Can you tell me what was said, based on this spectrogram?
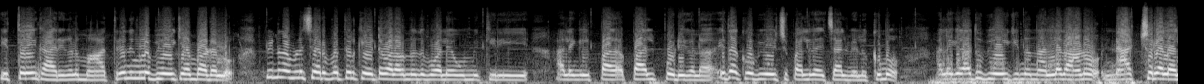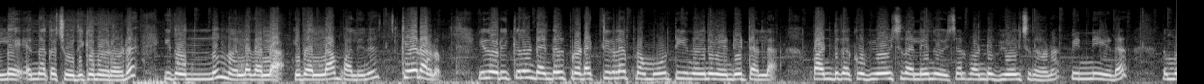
ഇത്രയും കാര്യങ്ങൾ മാത്രമേ നിങ്ങൾ ഉപയോഗിക്കാൻ പാടുള്ളൂ. പിന്നെ നമ്മൾ ചെറുപ്പത്തിൽ കേട്ട് വളർന്നതുപോലെ ഉമ്മിക്കിരി അല്ലെങ്കിൽ പൽപ്പൊടികൾ ഇതൊക്കെ ഉപയോഗിച്ച് പല്ല് തേച്ചാൽ വെളുക്കുമോ? അല്ലെങ്കിൽ അത് ഉപയോഗിക്കുന്നത് നല്ലതാണോ? നാച്ചുറൽ അല്ലേ? എന്നൊക്കെ ചോദിക്കുന്നവരോട് ഇതൊന്നും നല്ലതല്ല. ഇതെല്ലാം പല്ലിന് കേടാണ്. ഇതൊരിക്കലും ഡെന്റൽ പ്രൊഡക്റ്റുകളെ പ്രൊമോട്ട് ചെയ്യുന്നതിന് വേണ്ടിയിട്ടല്ല. പണ്ട് ഇതൊക്കെ ഉപയോഗിച്ചതല്ലേ എന്ന് ചോദിച്ചാൽ പണ്ട് ഉപയോഗിച്ചതാണ്. പിന്നീട് നമ്മൾ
